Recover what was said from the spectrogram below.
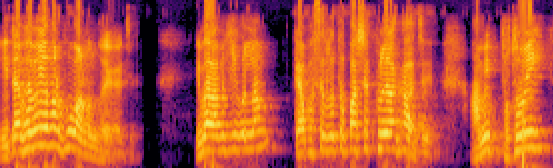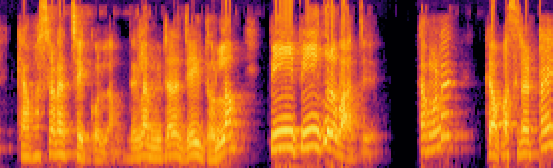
এটা ভেবেই আমার খুব আনন্দ হয়ে গেছে। এবার আমি কি করলাম? ক্যাপাসিটার তো পাশে খুলে রাখা আছে। আমি প্রথমেই ক্যাপাসিটার চেক করলাম। দেখলাম মিটারে যেই ধরলাম, পি পি করে বাজছে। তার মানে ক্যাপাসিটারটাই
